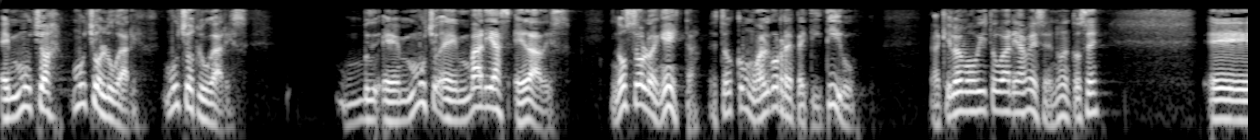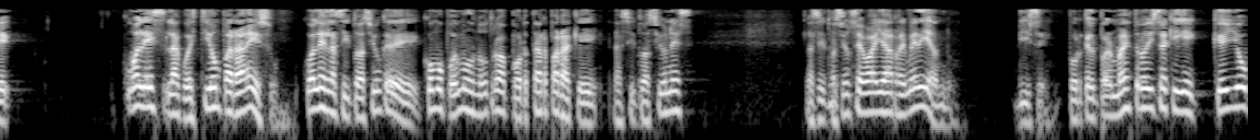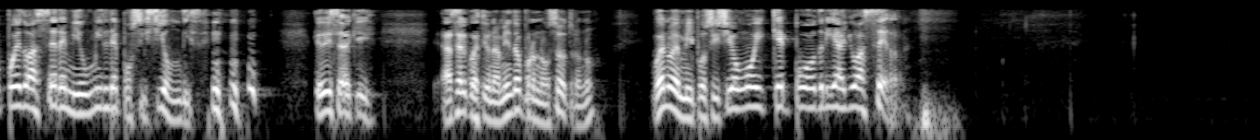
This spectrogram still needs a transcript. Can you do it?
en muchos, muchos lugares, muchos lugares, en, mucho, en varias edades, no solo en esta, esto es como algo repetitivo. Aquí lo hemos visto varias veces, ¿no? Entonces, eh, ¿cuál es la cuestión para eso? ¿Cuál es la situación que, cómo podemos nosotros aportar para que las situaciones, la situación se vaya remediando? Dice, porque el, maestro dice aquí, ¿qué yo puedo hacer en mi humilde posición? Dice. ¿Qué dice aquí? Hace el cuestionamiento por nosotros, ¿no? Bueno, en mi posición hoy, ¿qué podría yo hacer?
